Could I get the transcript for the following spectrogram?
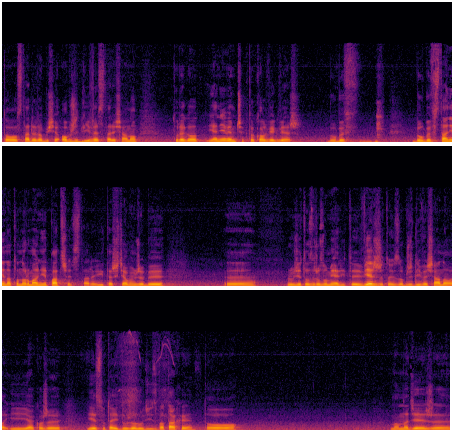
to stary robi się obrzydliwe stare siano, którego ja nie wiem, czy ktokolwiek, wiesz, byłby w, byłby w stanie na to normalnie patrzeć, stary. I też chciałbym, żeby e, ludzie to zrozumieli. Ty wiesz, że to jest obrzydliwe siano i jako, że jest tutaj dużo ludzi z Watachy, to mam nadzieję, że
